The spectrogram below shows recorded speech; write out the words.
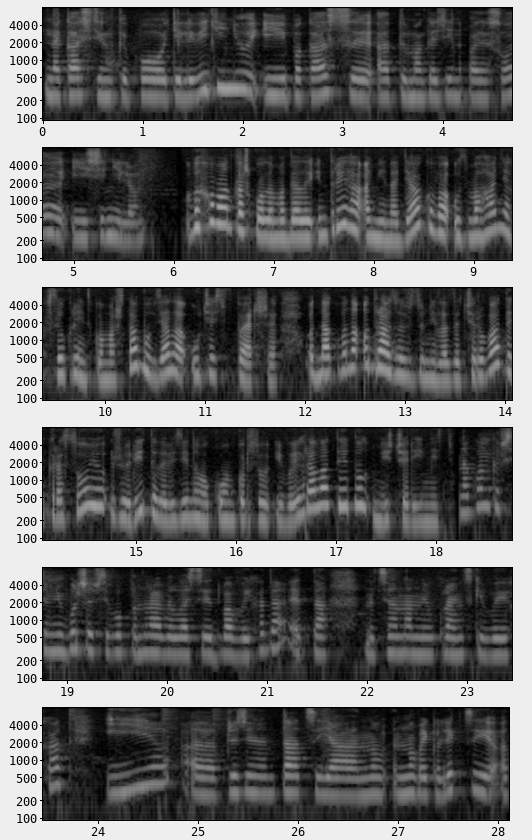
на кастинг по телевидению и показ э, от магазина Парасола и Синий лен. Вихованка школи моделей інтрига Аміна Дякова у змаганнях всеукраїнського масштабу взяла участь вперше. Однак вона одразу ж зуміла зачарувати красою журі телевізійного конкурсу і виграла титул Міс Чарівність. На конкурсе мне больше всего понравилось э, два выхода. Это национальный украинский выход и э, презентация но- новой коллекции от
